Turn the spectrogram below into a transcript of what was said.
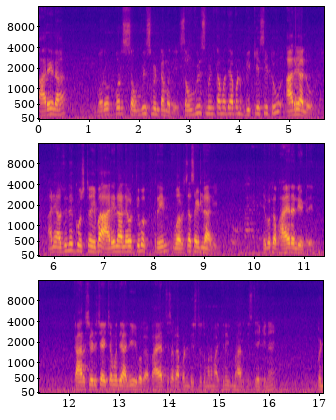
आरेला. बरोबर सव्वीस मिनिटामध्ये. सव्वीस मिनिटामध्ये आपण बी के सी टू आरे आलो. आणि अजून एक गोष्ट हे बघ आरेला आल्यावरती बघ ट्रेन वरच्या साईडला आली. हे बघा बाहेर आली आहे ट्रेन कारशेडच्या याच्यामध्ये आली हे बघा बाहेरचं सगळं आपण दिसतो तुम्हाला माहिती नाही बाहेर दिसते की नाही. पण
